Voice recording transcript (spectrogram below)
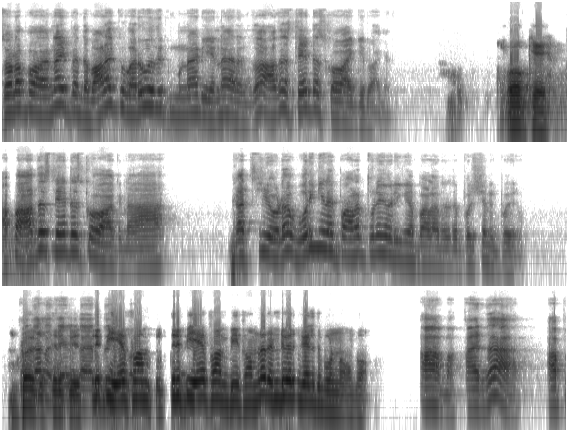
சொல்ல போகுதுன்னா இப்ப இந்த வழக்கு வருவதற்கு முன்னாடி என்ன இருந்ததோ அதை ஸ்டேட்டஸ் கோ ஆக்கிடுவாங்க. ஓகே. அப்ப அதை ஸ்டேட்டஸ் கோ ஆக்குனா கட்சியோட ஒருங்கிணைப்பாளர் துணை ஒருங்கிணைப்பாளர் பொசிஷனுக்கு போயிடும் திருப்பி ஏ ஃபார்ம் திருப்பி ஏ ஃபார்ம் பி ஃபார்ம்ல ரெண்டு பேரும் கையெழுத்து போடணும் அப்போ. ஆமா அதுதா அப்ப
